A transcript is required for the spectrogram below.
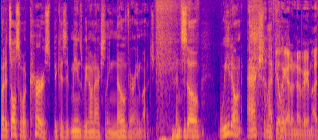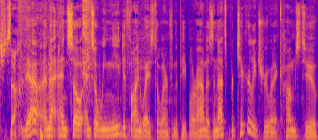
But it's also a curse because it means we don't actually know very much. And so we don't actually. I feel come, like I don't know very much. So yeah, and that, and so and so we need to find ways to learn from the people around us, and that's particularly true when it comes to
